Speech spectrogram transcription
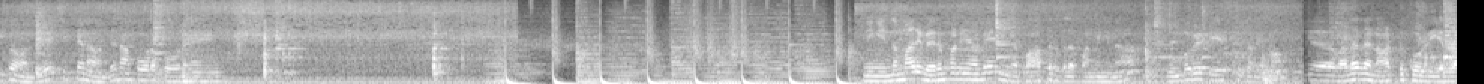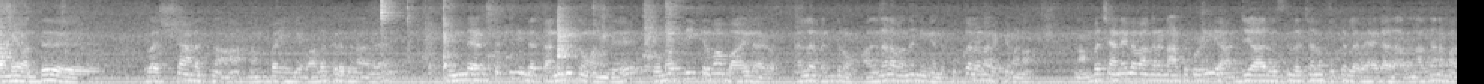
இப்போ வந்து சிக்கனை வந்து நான் போட போகிறேன் நீங்கள் இந்த மாதிரி வெறுமனையாகவே நீங்கள் பாத்திரத்தில் பண்ணீங்கன்னா ரொம்பவே டேஸ்ட்டு கிடைக்கும். இங்கே வளர்கிற நாட்டுக்கோழி எல்லாமே வந்து ஃப்ரெஷ்ஷானதுன்னா நம்ம இங்கே வளர்க்குறதுனால இந்த இடத்துக்கு இந்த தண்ணிக்கும் வந்து ரொம்ப சீக்கிரமாக பாயில் ஆகிடும் நல்லா வெந்துடும் அதனால வந்து நீங்கள் அந்த குக்கர்லலாம் வைக்க வேணாம். நம்ம சென்னையில் வாங்குற நாட்டுக்கோழி அஞ்சு ஆறு விசில் வச்சாலும் குக்கரில் வேகாது. அதனால தான் நம்ம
